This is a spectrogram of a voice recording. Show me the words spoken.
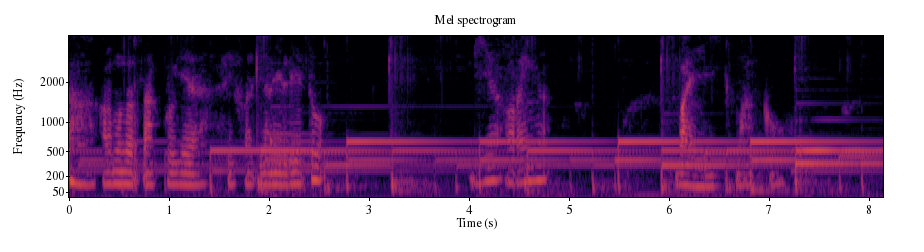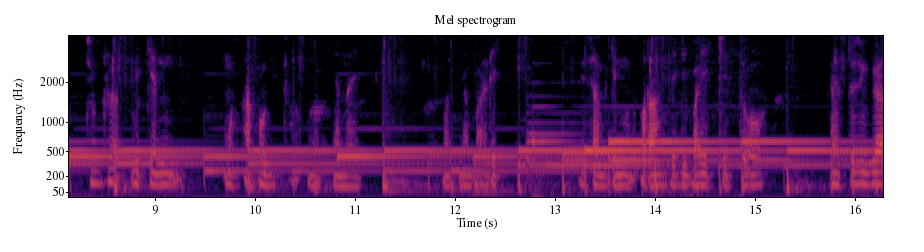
Ah, kalau menurut aku ya sifatnya Lili itu dia orangnya baik sama aku juga bikin mood aku gitu moodnya naik moodnya balik. Bisa bikin mood orang jadi baik gitu. Nah itu juga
